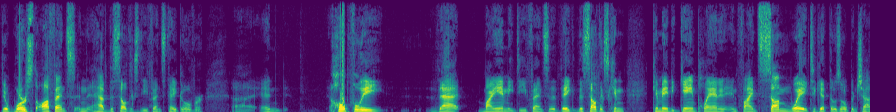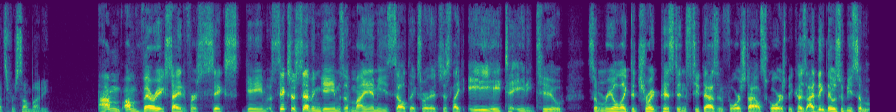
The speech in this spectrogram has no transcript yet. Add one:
the worst offense and have the Celtics defense take over, uh, and hopefully that Miami defense they the Celtics can can maybe game plan and, and find some way to get those open shots for somebody. I'm I'm very excited for six game, six or seven games of Miami Celtics where it's just like 88 to 82, some real like Detroit Pistons 2004 style scores because I think those would be some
